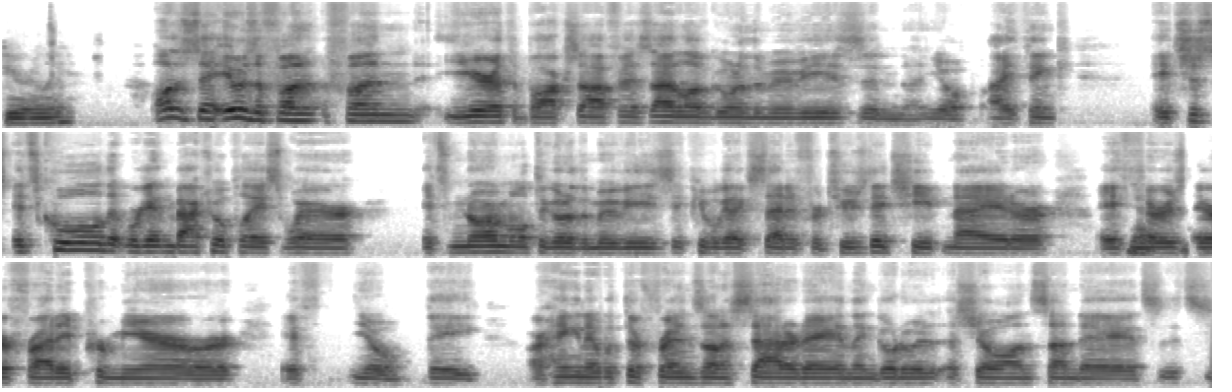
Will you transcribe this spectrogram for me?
dearly. i'll just say it was a fun fun year at the box office i love going to the movies and you know i think it's just it's cool that we're getting back to a place where it's normal to go to the movies people get excited for tuesday cheap night or a Yeah. thursday or friday premiere or if you know they are hanging out with their friends on a Saturday and then go to a, show on Sunday. It's it's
